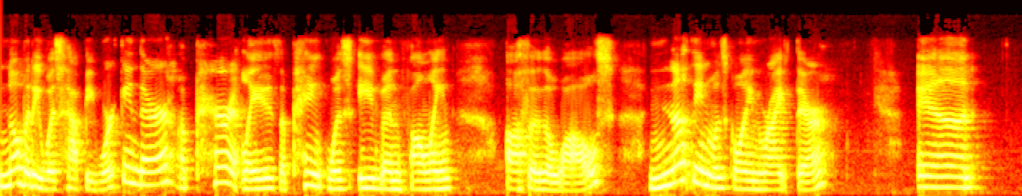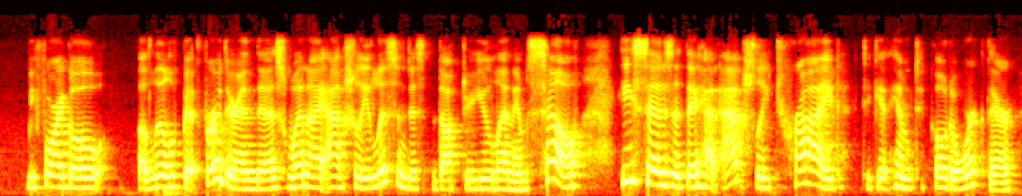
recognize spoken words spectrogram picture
nobody was happy working there. Apparently, the paint was even falling off of the walls. Nothing was going right there. And before I go a little bit further in this, when I actually listened to Dr. Hew Len himself, he says that they had actually tried to get him to go to work there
